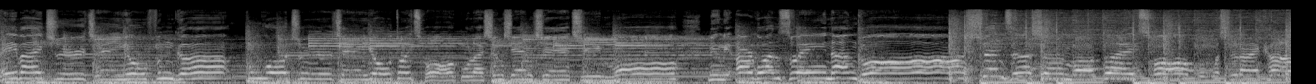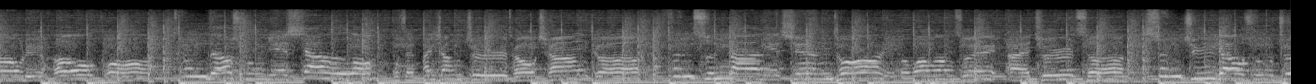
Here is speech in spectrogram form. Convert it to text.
黑白之间有分割，功过之间有对错，古来圣贤皆寂寞，名利二官最难过。选择什么对错，不过是在考虑后果。等到树叶下落，我在攀上枝头唱歌。分寸拿捏欠妥，人们往往最爱指责。身居高处坠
